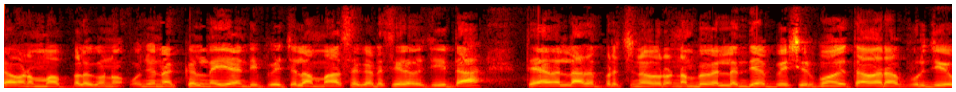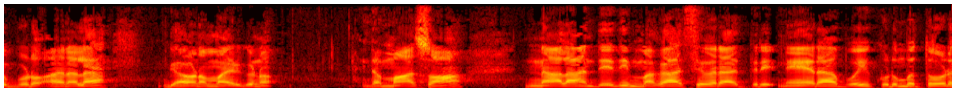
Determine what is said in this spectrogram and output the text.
கவனமாக பழகணும். கொஞ்சம் நக்கல் நெய்யாண்டி பேச்செல்லாம் மாத கடைசியில் வச்சுக்கிட்டா தேவையில்லாத பிரச்சனை வரும். நம்ம வெள்ளந்தியாக பேசியிருப்போம் அது தவறாக புரிஞ்சிக்கப்படும். அதனால் கவனமாக இருக்கணும். இந்த மாதம் நாலாம் தேதி மகா சிவராத்திரி. நேராக போய் குடும்பத்தோட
